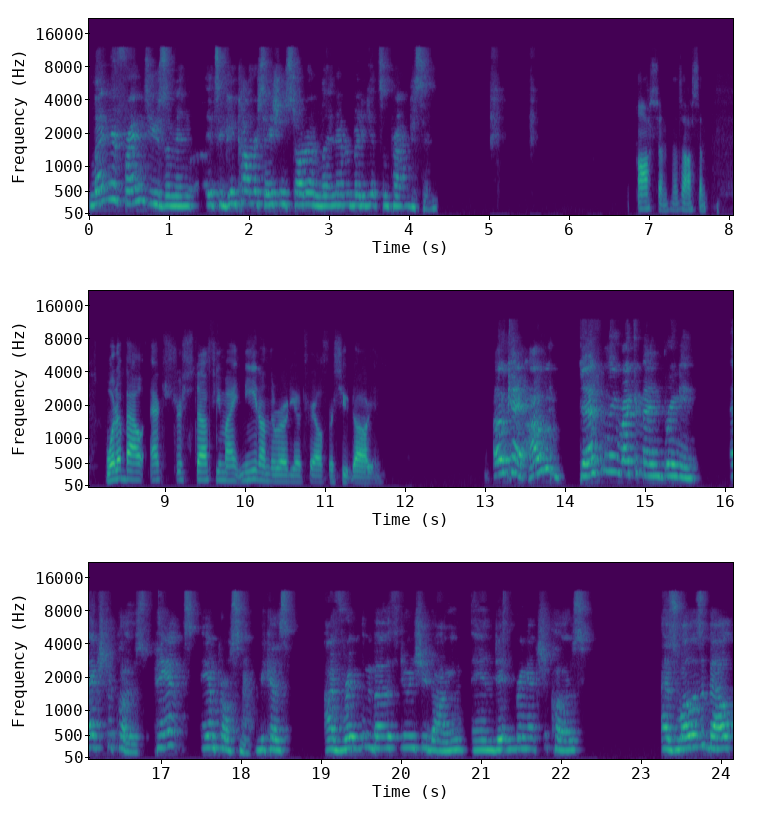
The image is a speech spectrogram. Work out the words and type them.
letting your friends use them, and it's a good conversation starter, and letting everybody get some practice in. Awesome, that's awesome. What about extra stuff you might need on the rodeo trail for chute dogging? Okay, I would definitely recommend bringing extra clothes, pants and pearl snap, because I've ripped them both doing chute dogging and didn't bring extra clothes, as well as a belt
